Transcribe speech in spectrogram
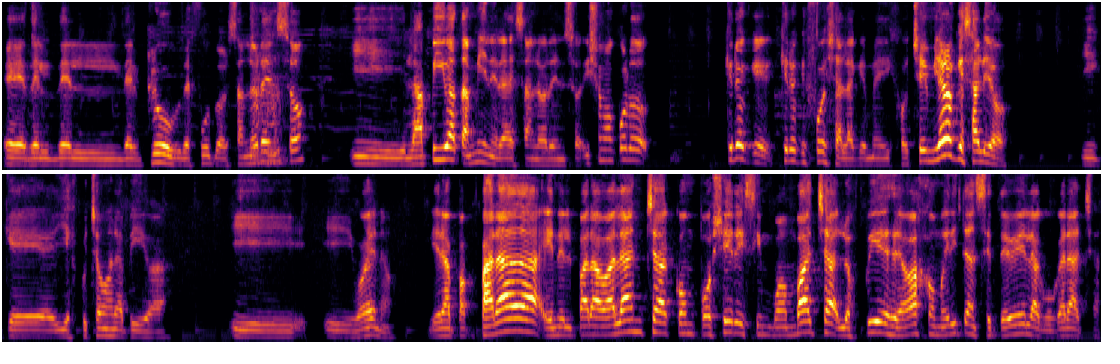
eh, del, del- del club de fútbol San. Lorenzo, y la piba también era de San Lorenzo. Y yo me acuerdo, creo que, creo que fue ella la que me dijo, che, mirá lo que salió. Y que y escuchamos la piba. Y, y bueno, y era pa- parada en el paravalancha con pollera y sin bombacha. Los pies de abajo me gritan, se te ve la cucaracha.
